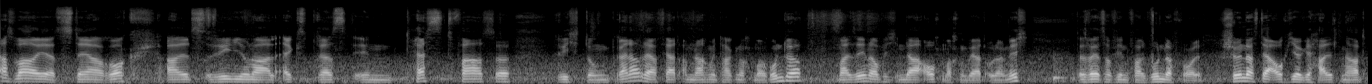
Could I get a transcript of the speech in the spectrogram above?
Das war jetzt der Rock als Regional-Express in Testphase Richtung Brenner. Der fährt am Nachmittag nochmal runter. Mal sehen, ob ich ihn da aufmachen werde oder nicht. Das wäre jetzt auf jeden Fall wundervoll. Schön, dass der auch hier gehalten hat.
